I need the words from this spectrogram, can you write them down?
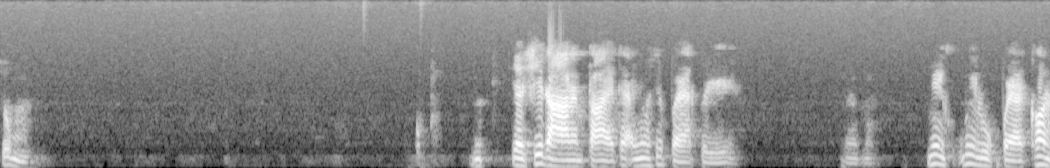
ซุ่มยายชิดานั้นตาย แต่อายุสิบแปดปีมีมีลูกแปดคน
